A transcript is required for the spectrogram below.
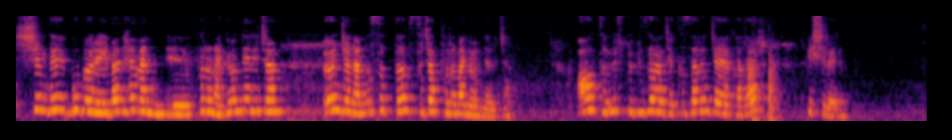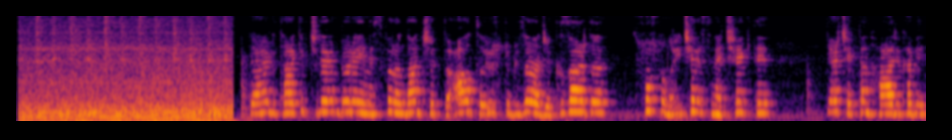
Şimdi bu böreği ben hemen e, fırına göndereceğim. Önceden ısıttığım sıcak fırına göndereceğim. Altı üstü güzelce kızarıncaya kadar pişirelim. Değerli takipçilerim böreğimiz fırından çıktı. Altı üstü güzelce kızardı. Sosunu içerisine çekti. Gerçekten harika bir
